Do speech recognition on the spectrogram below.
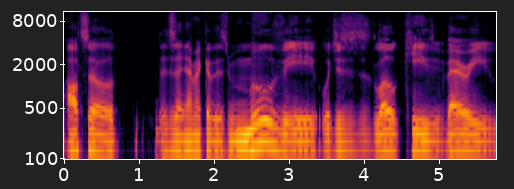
also the dynamic of this movie, which is low key very.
